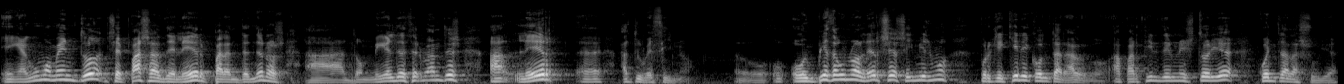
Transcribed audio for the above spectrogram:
en algún momento se pasa de leer, para entendernos, a don Miguel de Cervantes, a leer eh, a tu vecino. O, empieza uno a leerse a sí mismo porque quiere contar algo. A partir de una historia cuenta la suya.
